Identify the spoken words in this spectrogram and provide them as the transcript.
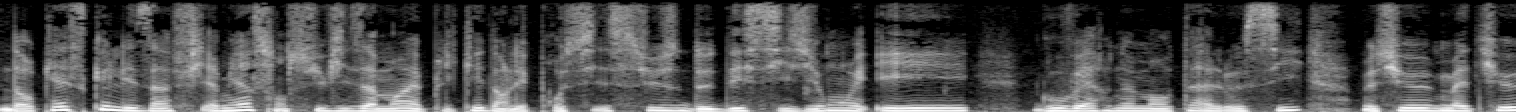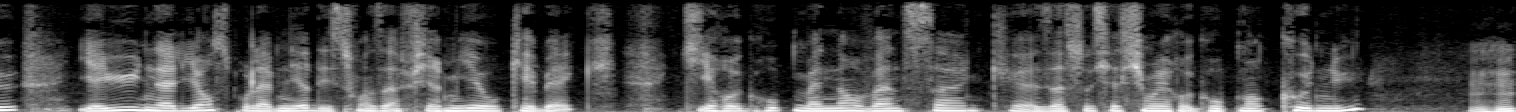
Donc, est-ce que les infirmières sont suffisamment impliquées dans les processus de décision et gouvernementales aussi? Monsieur Mathieu, il y a eu une alliance pour l'avenir des soins infirmiers au Québec qui regroupe maintenant 25 associations et regroupements connus. Mm-hmm.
